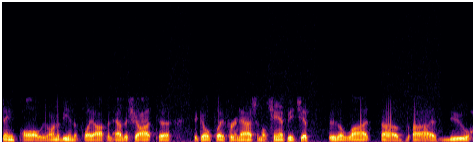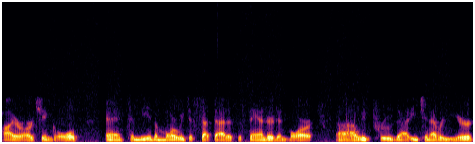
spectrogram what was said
St. Paul. We want to be in the playoff and have a shot to to go play for a national championship. There's a lot of uh, new higher arching goals, and to me, the more we just set that as the standard and more uh, we prove that each and every year.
